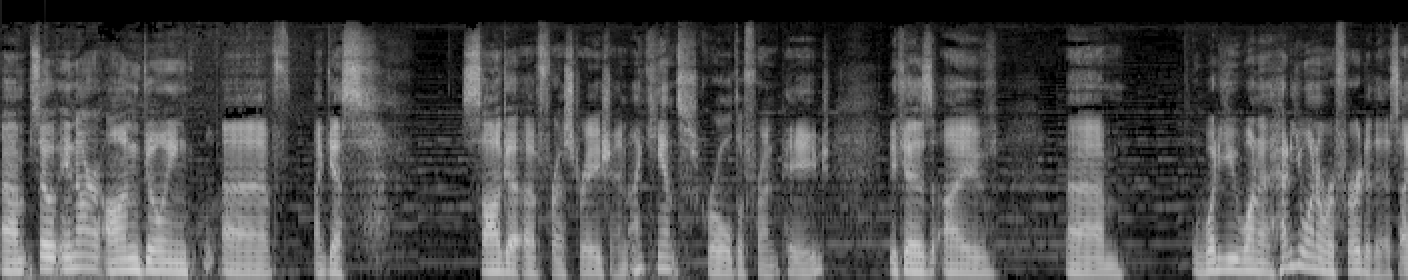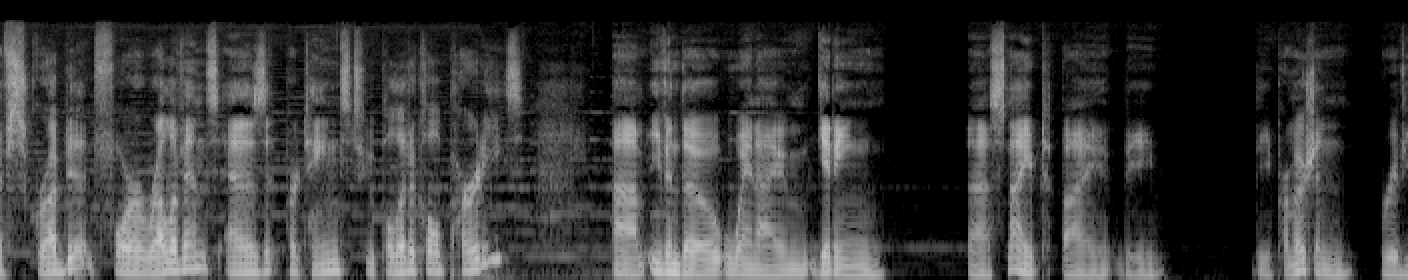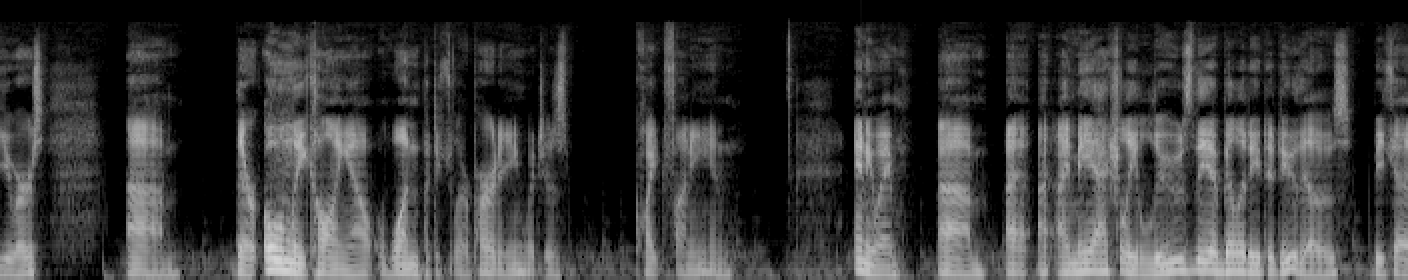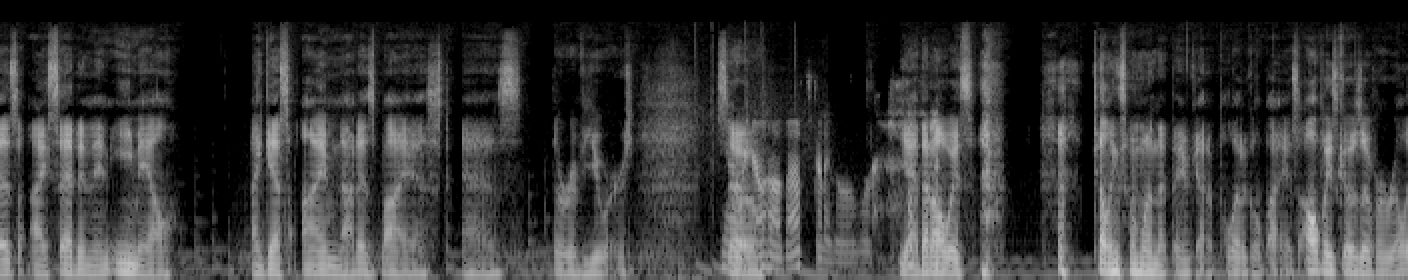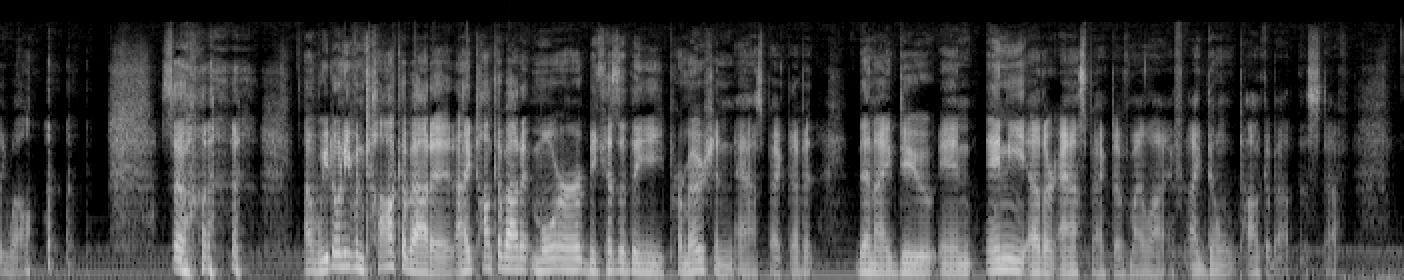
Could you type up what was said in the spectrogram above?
Um, so, in our ongoing, uh, I guess, saga of frustration, I can't scroll the front page because I've um, what do you want to how do you want to refer to this? I've scrubbed it for relevance as it pertains to political parties. Um, even though when i'm getting uh, sniped by the the promotion reviewers um, they're only calling out one particular party which is quite funny. And anyway um, I, I, I may actually lose the ability to do those because I said in an email, I guess I'm not as biased as the reviewers. Yeah, so, we know how that's going to go over. yeah, that always, telling someone that they've got a political bias always goes over really well. so, uh, we don't even talk about it. I talk about it more because of the promotion aspect of it than I do in any other aspect of my life. I don't talk about this stuff.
